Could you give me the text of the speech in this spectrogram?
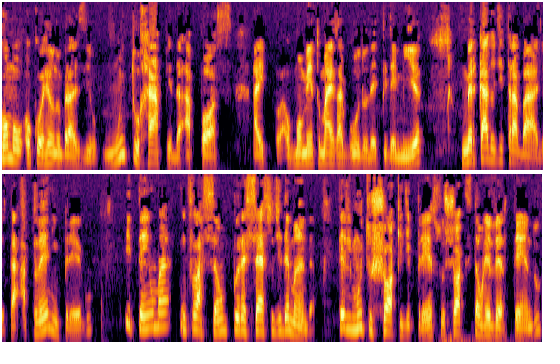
como ocorreu no Brasil, muito rápida após a, o momento mais agudo da epidemia. O mercado de trabalho está a pleno emprego e tem uma inflação por excesso de demanda. Teve muito choque de preço, os choques estão revertendo,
